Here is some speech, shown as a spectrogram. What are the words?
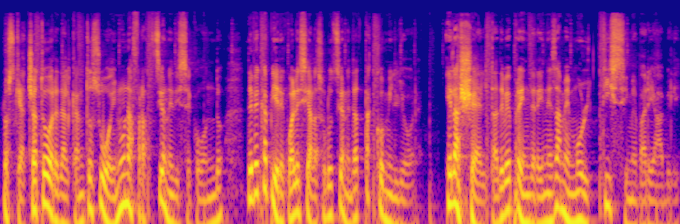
Lo schiacciatore, dal canto suo, in una frazione di secondo, deve capire quale sia la soluzione d'attacco migliore e la scelta deve prendere in esame moltissime variabili,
